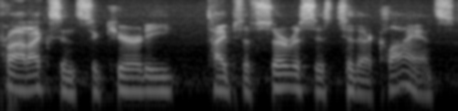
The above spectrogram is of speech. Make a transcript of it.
products and security types of services to their clients.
